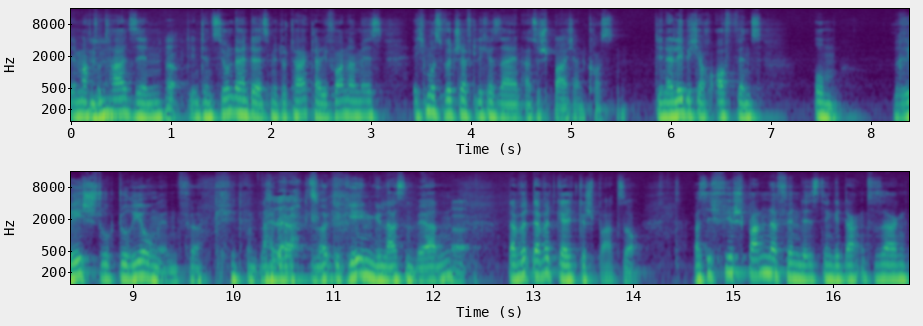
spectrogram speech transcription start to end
Der macht mhm. total Sinn. Ja. Die Intention dahinter ist mir total klar. Die Vorname ist, ich muss wirtschaftlicher sein, also spare ich an Kosten. Den erlebe ich auch oft, wenn es um Restrukturierungen in Firmen geht und leider ja. Leute gehen gelassen werden. Da, wird, da wird Geld gespart. So. Was ich viel spannender finde, ist den Gedanken zu sagen,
